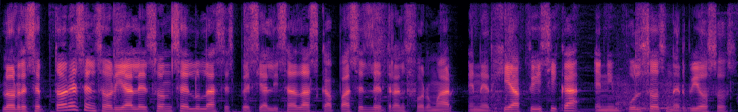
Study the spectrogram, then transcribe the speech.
Los receptores sensoriales son células especializadas capaces de transformar energía física en impulsos nerviosos.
